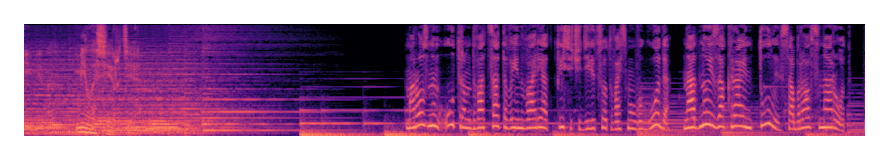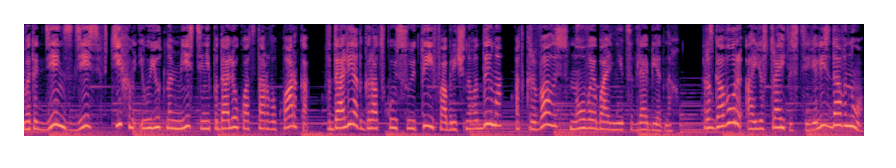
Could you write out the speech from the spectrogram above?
имена милосердие. Морозным утром 20 января 1908 года на одной из окраин Тулы собрался народ. В этот день здесь, в тихом и уютном месте неподалеку от старого парка, вдали от городской суеты и фабричного дыма, открывалась новая больница для бедных. Разговоры о ее строительстве велись давно,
